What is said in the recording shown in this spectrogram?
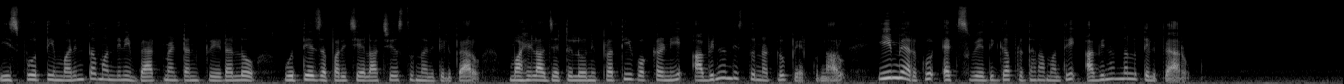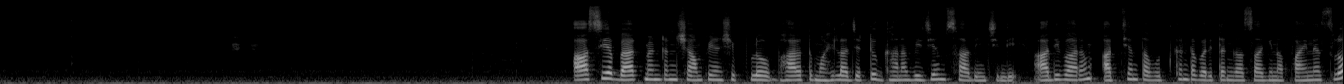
ఈ స్ఫూర్తి మరింత మందిని బ్యాడ్మింటన్ క్రీడల్లో ఉత్తేజపరిచేలా చేస్తుందని తెలిపారు. మహిళా జట్టులోని ప్రతి ఒక్కరిని అభినందిస్తున్నట్లు పేర్కొన్నారు. ఈ మేరకు ఎక్స్ వేదికగా ప్రధానమంత్రి అభినందనలు తెలిపారు. ఆసియా బ్యాడ్మింటన్ ఛాంపియన్షిప్లో భారత మహిళా జట్టు ఘన విజయం సాధించింది. ఆదివారం అత్యంత ఉత్కంఠభరితంగా సాగిన ఫైనల్స్లో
